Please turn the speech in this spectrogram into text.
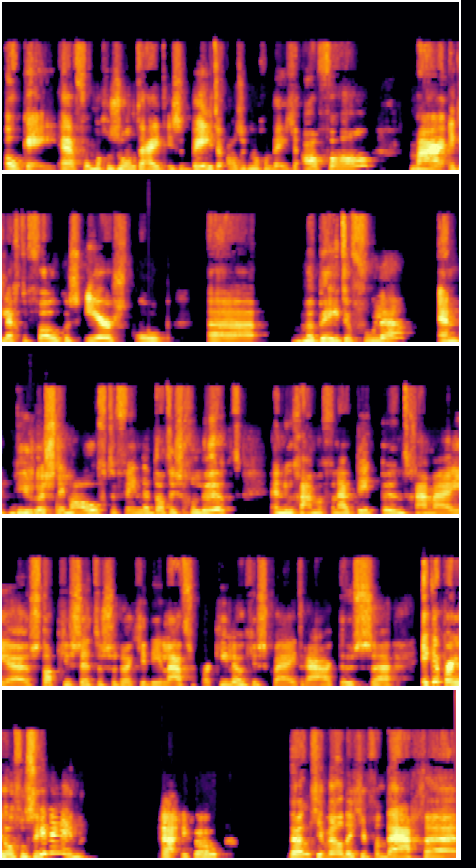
oké, okay, voor mijn gezondheid is het beter als ik nog een beetje afval. Maar ik leg de focus eerst op me beter voelen en die rust in mijn hoofd te vinden. Dat is gelukt. En nu gaan we vanuit dit punt gaan wij uh, stapjes zetten, zodat je die laatste paar kilootjes kwijtraakt. Dus uh, ik heb er heel veel zin in. Ja, ik ook. Dankjewel dat je vandaag uh,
